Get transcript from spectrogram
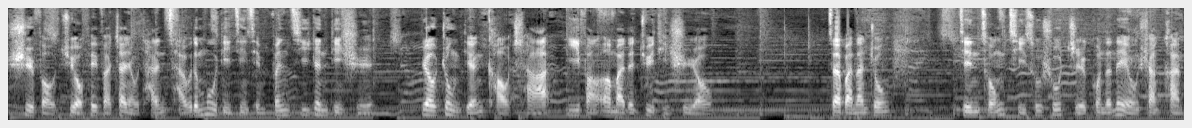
是否具有非法占有他人财物的目的进行分析认定时，要重点考察一房二卖的具体事由。在本案中，仅从起诉书指控的内容上看。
